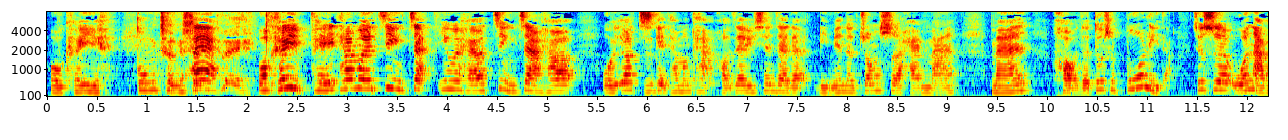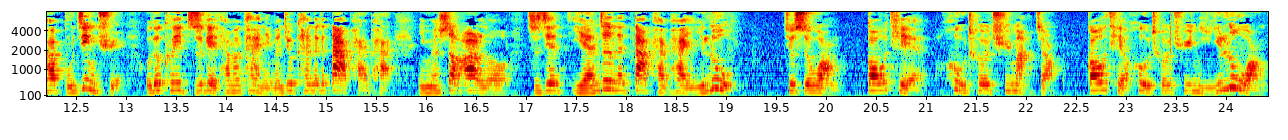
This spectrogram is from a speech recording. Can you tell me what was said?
我可以功成身退。哎，我可以陪他们进站，因为还要进站，还要我要指给他们看。好在于现在的里面的装饰还蛮蛮好的，都是玻璃的，就是我哪怕不进去，我都可以指给他们看。你们就看那个大牌牌，你们上二楼，直接沿着那大牌牌一路，就是往高铁候车区嘛，叫高铁候车区，你一路往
